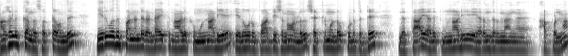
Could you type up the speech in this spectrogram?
மகளுக்கு அந்த சொத்தை வந்து இருபது பன்னெண்டு ரெண்டாயிரத்தி நாலுக்கு முன்னாடியே ஏதோ ஒரு பார்ட்டிஷனோ அல்லது செட்டில்மெண்ட்டோ கொடுத்துட்டு இந்த தாய் அதுக்கு முன்னாடியே இறந்துருந்தாங்க அப்படின்னா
